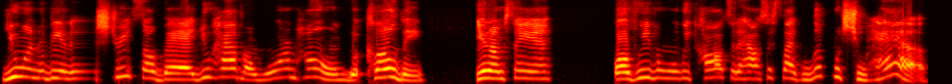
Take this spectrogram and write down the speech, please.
you want to be in the street so bad. You have a warm home with clothing, you know what I'm saying? Or if we, even when we call to the house, it's like, look what you have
